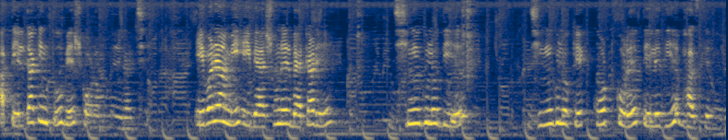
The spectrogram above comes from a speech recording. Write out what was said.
আর তেলটা কিন্তু বেশ গরম হয়ে গেছে। এবারে আমি এই বেসনের ব্যাটারে ঝিঙেগুলো দিয়ে, ঝিঙেগুলোকে কোট করে তেলে দিয়ে ভাজতে হবে।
